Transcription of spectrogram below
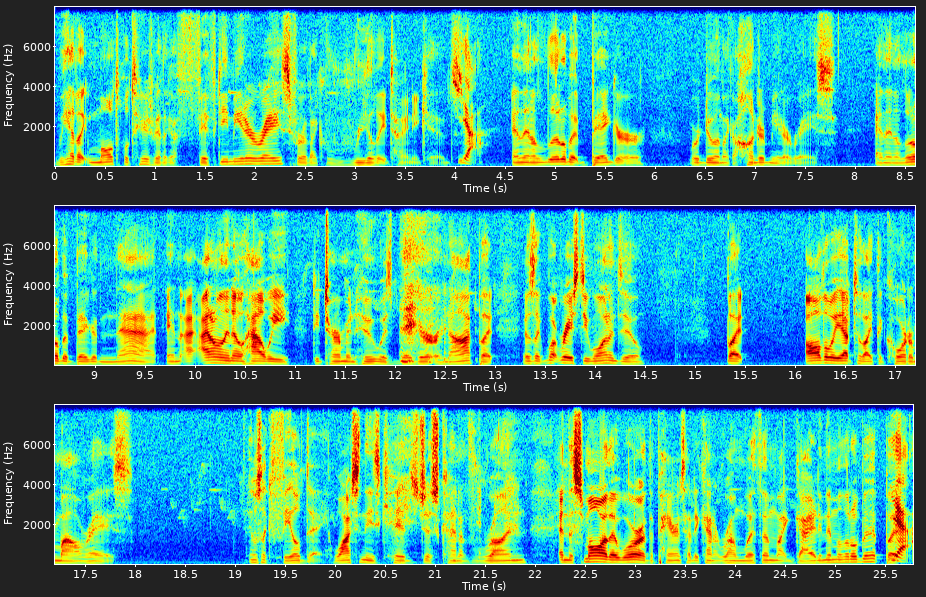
we had like multiple tiers. We had like a 50 meter race for like really tiny kids. yeah. And then a little bit bigger, we're doing like a 100 meter race. And then a little bit bigger than that. And I, I don't really know how we determined who was bigger or not, but it was like, what race do you want to do? But all the way up to like the quarter mile race, it was like field day. Watching these kids just kind of run. And the smaller they were, the parents had to kind of run with them, like guiding them a little bit. But yeah.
